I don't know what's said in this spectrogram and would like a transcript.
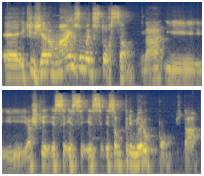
é, e que gera mais uma distorção. Né? E, e acho que esse, esse, esse, esse, é um primeiro ponto. Tá?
